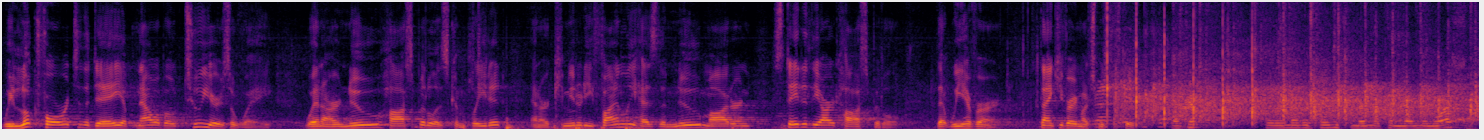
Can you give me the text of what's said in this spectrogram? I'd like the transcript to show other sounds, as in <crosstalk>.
We look forward to the day, now about two years away, when our new hospital is completed and our community finally has the new, modern, state-of-the-art hospital that we have earned. Thank you very much, Mr. Speaker. Thank you. member statements. member from London West.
